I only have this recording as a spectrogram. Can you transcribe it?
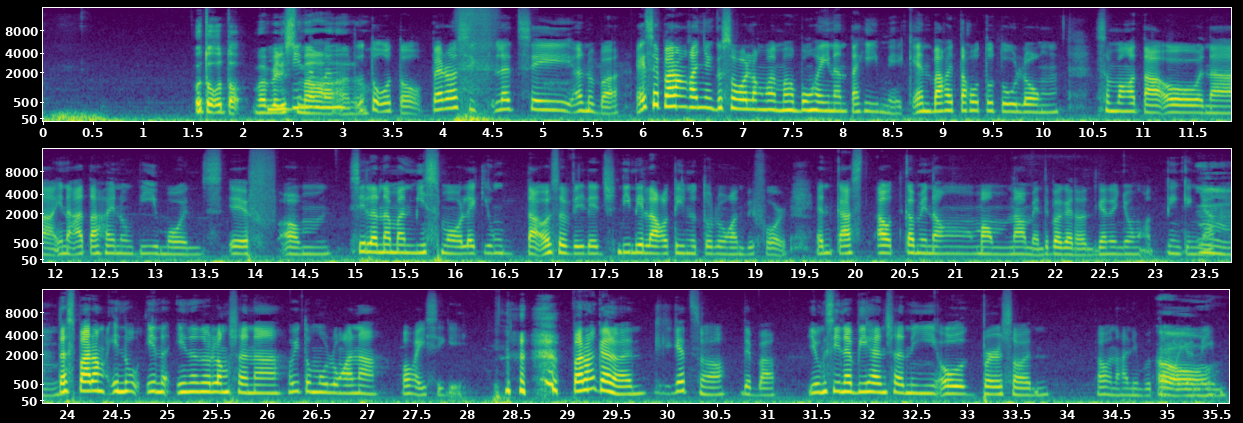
Uto-uto. Mabilis hindi ma, naman ano. uto-uto. Pero si, let's say, ano ba? Eh, kasi parang kanya gusto ko lang ma- mabuhay ng tahimik. And bakit ako tutulong sa mga tao na inaatahay ng demons if um sila naman mismo, like yung tao sa village, hindi nila ako tinutulungan before. And cast out kami ng mom namin. Di ba ganun? Ganun yung thinking niya. Mm. Tapos parang inu, in, inano lang siya na, huy, tumulong ka na. Okay, sige. parang ganun. Gets mo? 'Di ba Yung sinabihan siya ni old person. Oh, nakalimutan ko yung name.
